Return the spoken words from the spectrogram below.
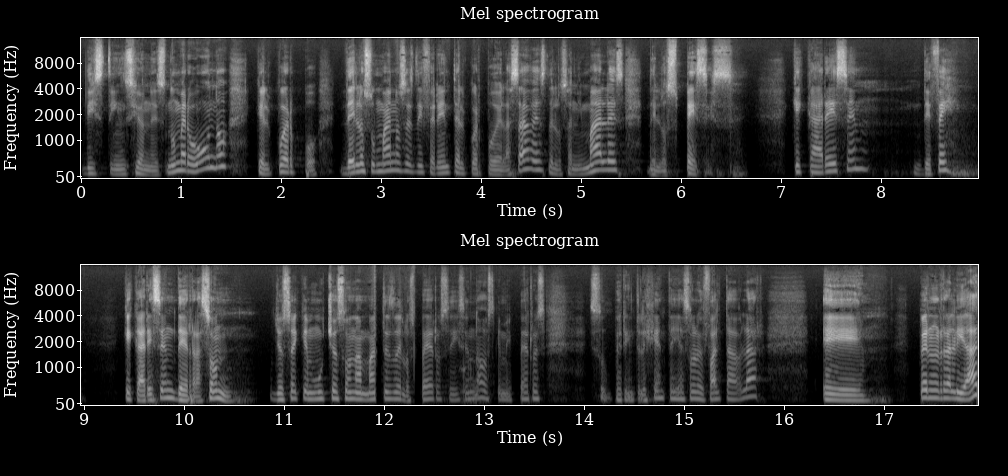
distinciones. Número uno, que el cuerpo de los humanos es diferente al cuerpo de las aves, de los animales, de los peces, que carecen de fe, que carecen de razón. Yo sé que muchos son amantes de los perros y dicen, no, es que mi perro es súper inteligente, ya solo le falta hablar. Eh, pero en realidad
